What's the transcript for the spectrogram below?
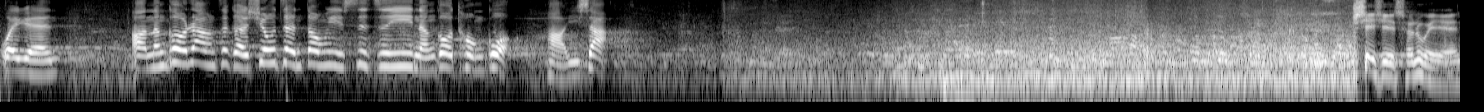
委员，啊，能够让这个修正动议四之一能够通过。好，以上。谢谢陈委员，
